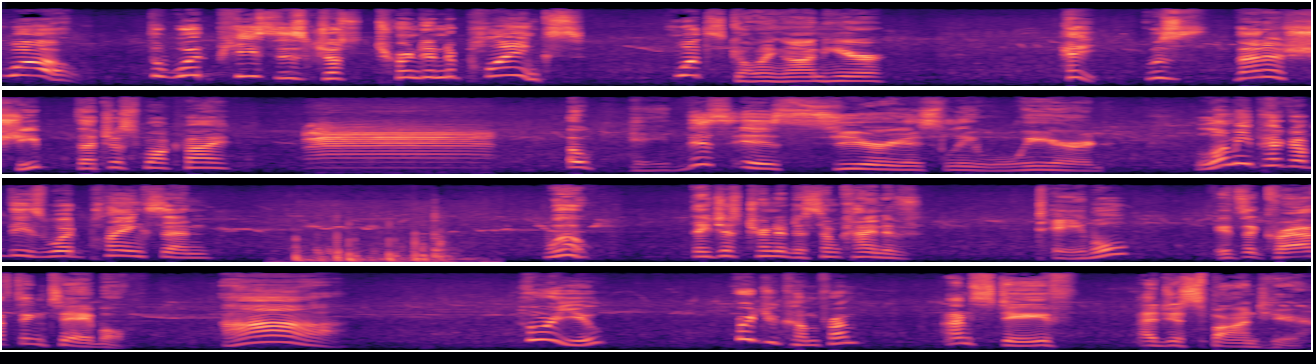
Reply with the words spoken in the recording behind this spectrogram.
Whoa! The wood pieces just turned into planks. What's going on here? Hey, was that a sheep that just walked by? Okay, this is seriously weird. Let me pick up these wood planks and. Whoa! They just turned into some kind of table? It's a crafting table. Ah! Who are you? Where'd you come from? I'm Steve. I just spawned here.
